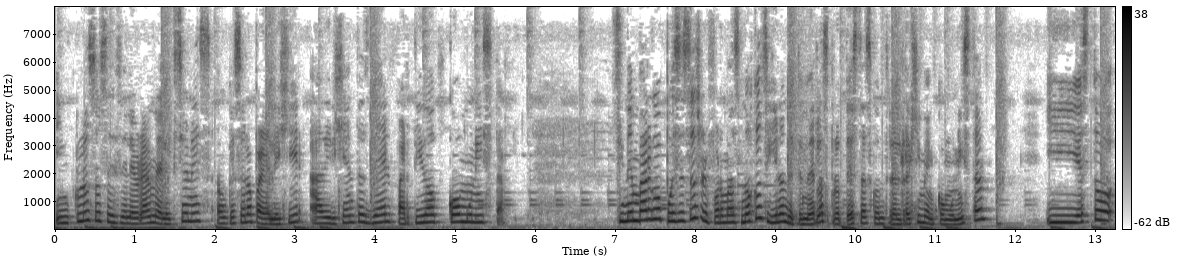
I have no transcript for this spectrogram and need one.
Incluso se celebraron elecciones, aunque solo para elegir a dirigentes del Partido Comunista. Sin embargo, pues estas reformas no consiguieron detener las protestas contra el régimen comunista y esto,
